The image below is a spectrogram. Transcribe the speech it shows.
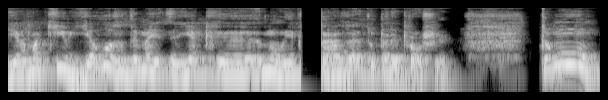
єрмаків, ялозитиме як, е, ну, як газету, перепрошую. Тому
